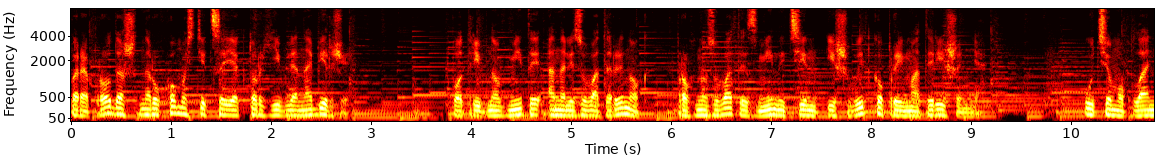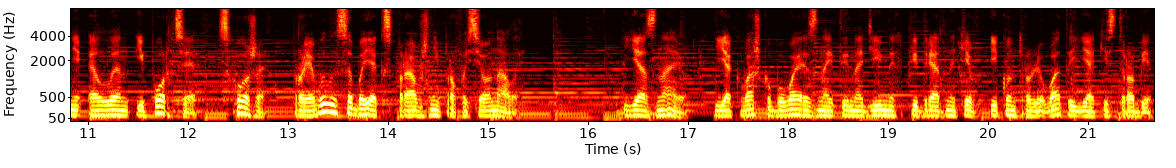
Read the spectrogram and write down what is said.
Перепродаж нерухомості це як торгівля на біржі. Потрібно вміти аналізувати ринок, прогнозувати зміни цін і швидко приймати рішення. У цьому плані Еллен і Порція, схоже, проявили себе як справжні професіонали. Я знаю, як важко буває знайти надійних підрядників і контролювати якість робіт.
